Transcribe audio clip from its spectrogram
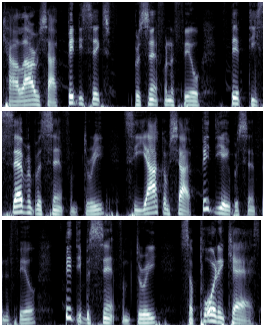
Kyle Lowry shot 56% from the field, 57% from three. Siakam shot 58% from the field, 50% from three. Supporting cast,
